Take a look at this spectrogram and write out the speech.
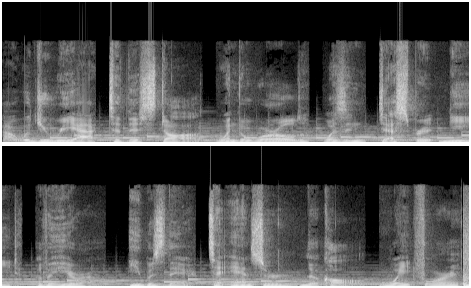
How would you react to this dog when the world was in desperate need of a hero? He was there to answer the call. Wait for it.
